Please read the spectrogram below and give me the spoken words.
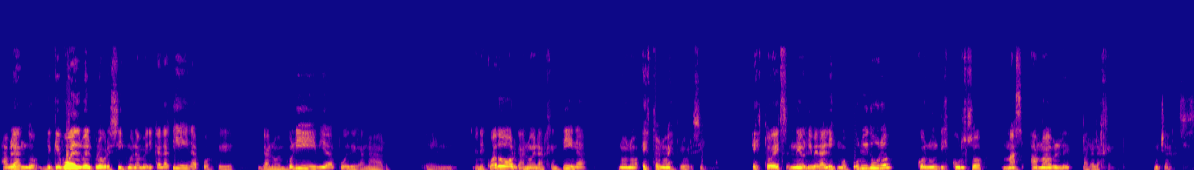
hablando de que vuelve el progresismo en América Latina porque ganó en Bolivia, puede ganar en, en Ecuador, ganó en Argentina. No, no, esto no es progresismo. Esto es neoliberalismo puro y duro con un discurso más amable para la gente. Muchas gracias.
